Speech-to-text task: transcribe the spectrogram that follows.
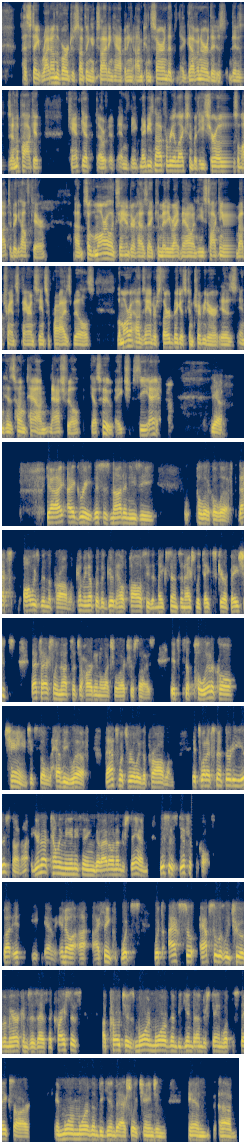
a state right on the verge of something exciting happening, I'm concerned that a governor that is that is in the pocket can't get, uh, and maybe he's not for reelection, but he sure owes a lot to big healthcare. Um, so Lamar Alexander has a committee right now, and he's talking about transparency and surprise bills. Lamar Alexander's third biggest contributor is in his hometown, Nashville. Guess who? HCA. Yeah. Yeah, I, I agree. This is not an easy political lift. That's always been the problem. Coming up with a good health policy that makes sense and actually takes care of patients. That's actually not such a hard intellectual exercise. It's the political change, it's the heavy lift. That's what's really the problem. It's what I've spent 30 years on. You're not telling me anything that I don't understand. This is difficult. But it, you know, I, I think what's what's absolutely true of Americans is as the crisis approaches, more and more of them begin to understand what the stakes are, and more and more of them begin to actually change and and um,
